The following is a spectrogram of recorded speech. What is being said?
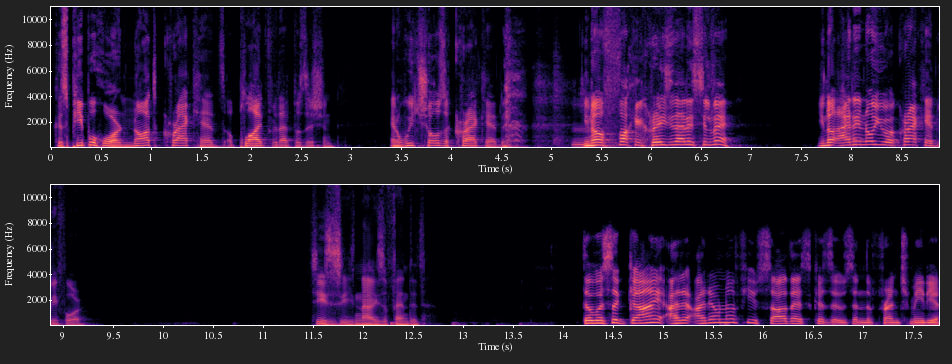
because people who are not crackheads applied for that position, and we chose a crackhead. you know how fucking crazy that is, Sylvain. You know, I didn't know you were a crackhead before. Jesus, he's, now he's offended. There was a guy. I, I don't know if you saw this because it was in the French media.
